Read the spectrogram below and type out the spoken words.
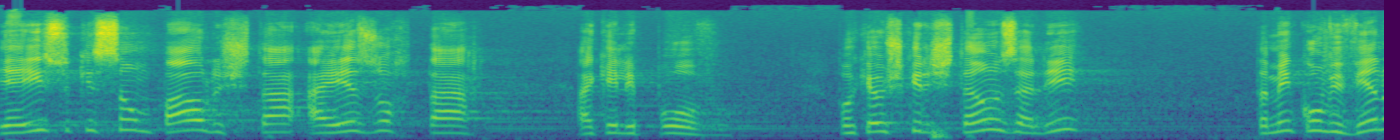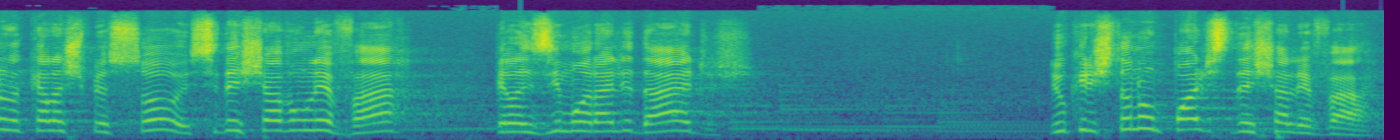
E é isso que São Paulo está a exortar aquele povo, porque os cristãos ali também convivendo com aquelas pessoas, se deixavam levar pelas imoralidades. E o cristão não pode se deixar levar,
